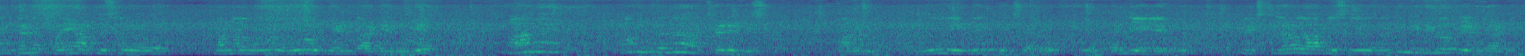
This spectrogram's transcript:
అంటే పై ఆఫీసర్ మండలంలో ఆమె ఆమె కన్నా చర్య తీసుకుంటారు ఆమె ఇది ఇది తెచ్చారు ఇది పని చేయలేదు. నెక్స్ట్ లెవెల్ ఆఫీసర్ ఏదంటే మీకు యూరోపియన్ గార్డెన్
